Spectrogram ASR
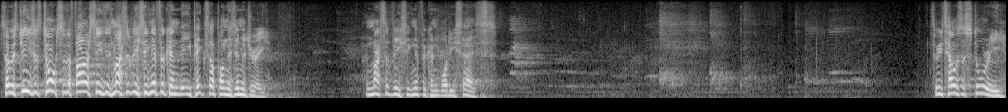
So, as Jesus talks to the Pharisees, it's massively significant that he picks up on this imagery, and massively significant what he says. So he tells a story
